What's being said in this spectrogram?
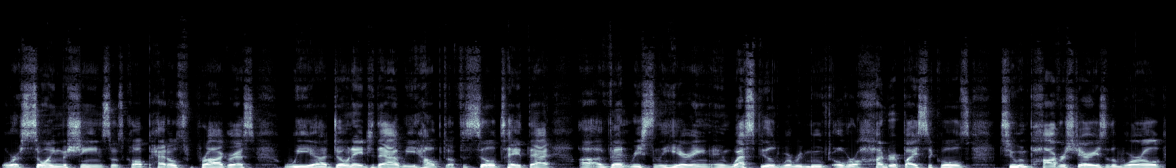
or a sewing machine. So it's called Pedals for Progress. We uh, donate to that. We helped uh, facilitate that uh, event recently here in, in, Westfield, where we moved over 100 bicycles to impoverished areas of the world,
